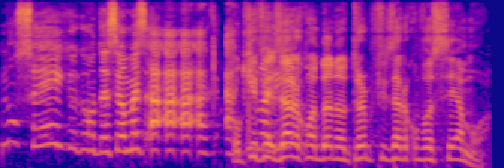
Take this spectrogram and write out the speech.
Não sei o que aconteceu, mas a, a, a, O que aquilo ali- fizeram com o Donald Trump, fizeram com você, amor.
